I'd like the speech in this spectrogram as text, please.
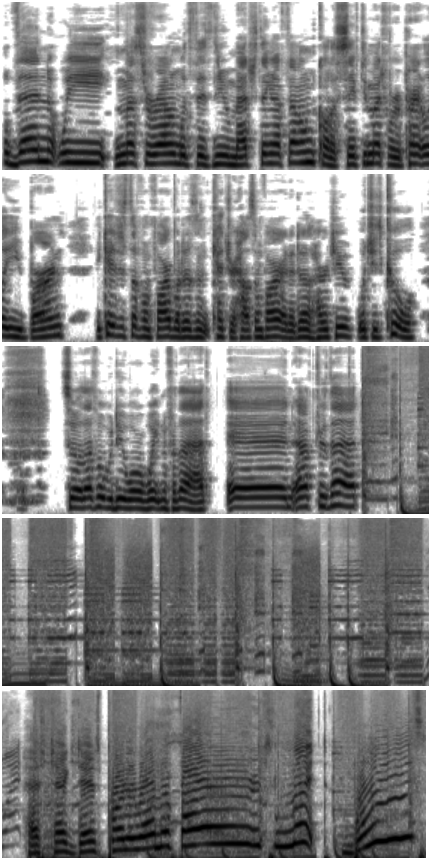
Then we mess around with this new match thing I found called a safety match where apparently you burn, it catches stuff on fire but it doesn't catch your house on fire and it doesn't hurt you, which is cool. So that's what we do while we're waiting for that. And after that, Hashtag dance party around the fire! It's lit, boys!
